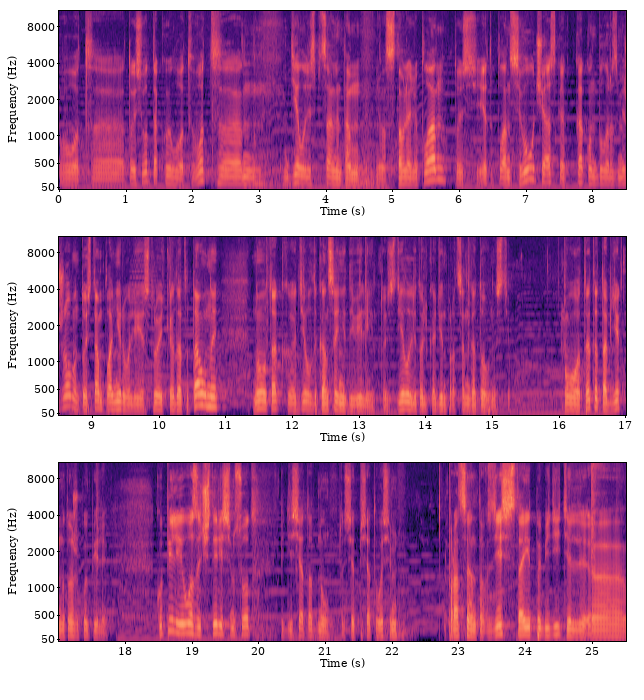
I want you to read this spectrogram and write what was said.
Вот, э, то есть вот такой лот. Вот э, делали специально там, составляли план, то есть это план всего участка, как он был размежован, то есть там планировали строить когда-то тауны, но так дело до конца не довели, то есть сделали только 1% готовности. Вот, этот объект мы тоже купили. Купили его за 4 751, то есть это 58 процентов. Здесь стоит победитель э,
